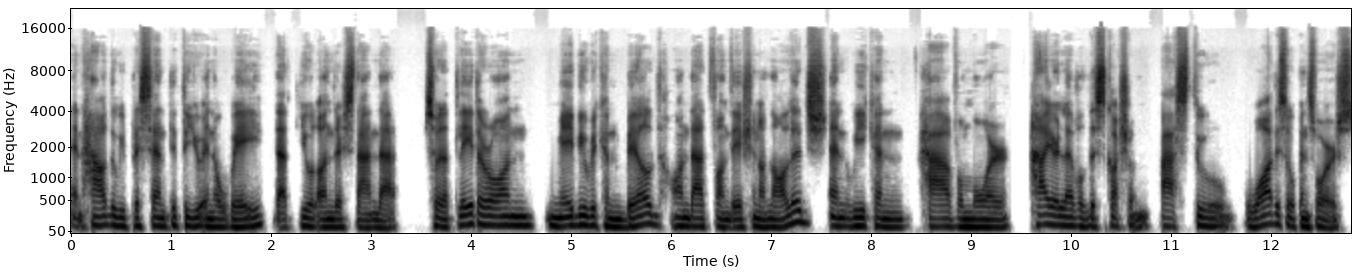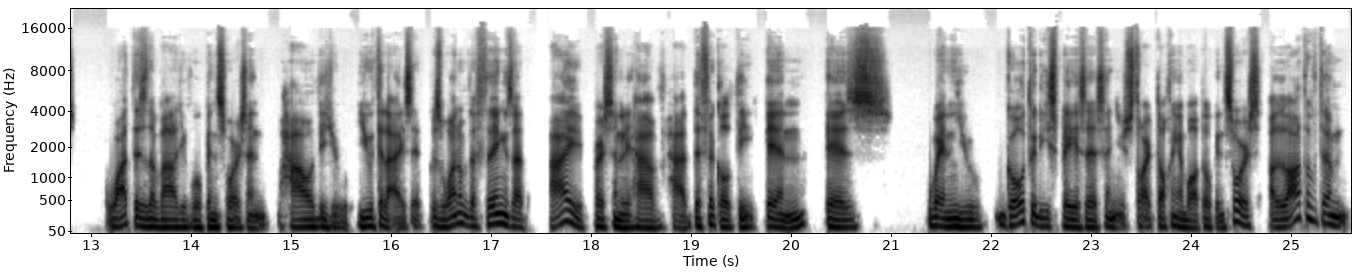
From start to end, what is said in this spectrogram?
And how do we present it to you in a way that you'll understand that so that later on, maybe we can build on that foundational knowledge and we can have a more higher level discussion as to what is open source, what is the value of open source and how do you utilize it? Because one of the things that I personally have had difficulty in is when you go to these places and you start talking about open source, a lot of them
